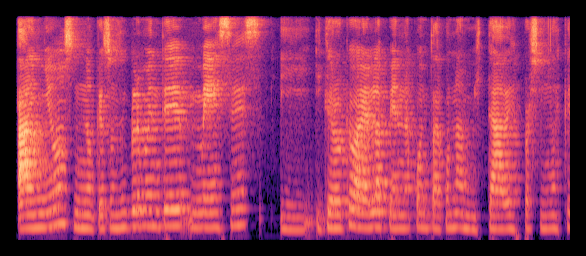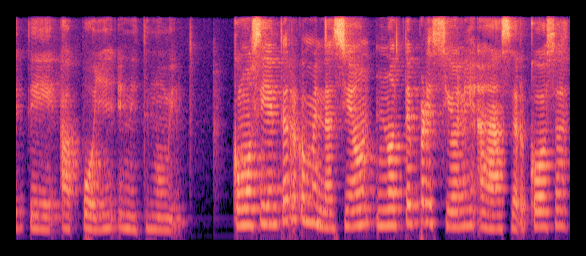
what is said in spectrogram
años, sino que son simplemente meses y, creo que vale la pena contar con amistades, personas que te apoyen en este momento. Como siguiente recomendación, no te presiones a hacer cosas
